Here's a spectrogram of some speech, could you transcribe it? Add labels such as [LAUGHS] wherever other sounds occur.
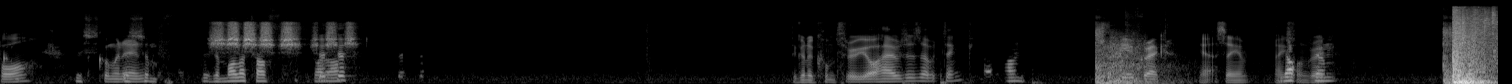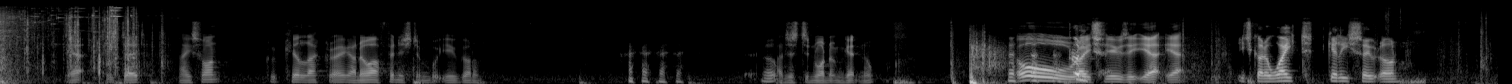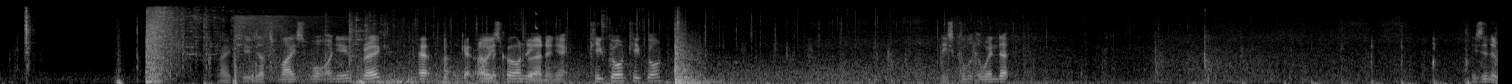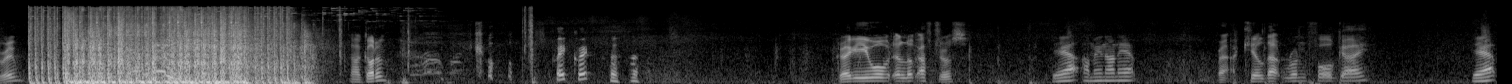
four. There's, Coming there's in. Some, there's a Molotov. Shh, shh, gone shush, shush. They're gonna come through your houses, I would think. Here, Greg. Yeah, I see him. Nice Knocked one, Greg. him. Yeah, he's dead. Nice one. Good kill that, Greg. I know I finished him, but you got him. [LAUGHS] Oh. I just didn't want him getting up. [LAUGHS] Oh, [LAUGHS] right, use it. Yeah, yeah. He's got a white ghillie suit on. Right, use that's my smoke on you, Greg. Yep, I can get Oh, round he's the corner. burning you. Keep going, keep going. He's come at the window. He's in the room. I got him. [LAUGHS] Quick, quick. [LAUGHS] Greg, are you over to look after us? Yeah, I'm in on it. Right, I killed that run for guy. Yeah.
